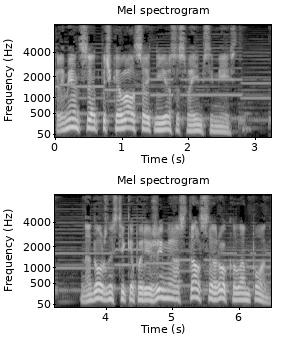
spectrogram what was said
Клеменци отпочковался от нее со своим семейством. На должности капорежиме остался Рокко Лампоне.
